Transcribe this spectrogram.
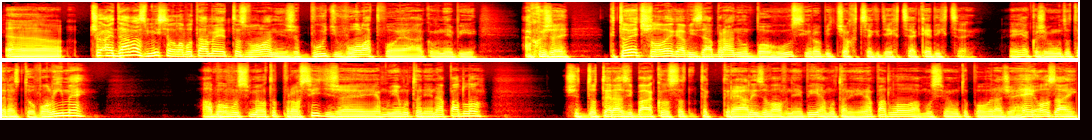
Uh, Čo aj dáva zmysel, lebo tam je to zvolanie, že buď vola tvoja ako v nebi. Akože, kto je človek, aby zabránil Bohu si robiť, čo chce, kde chce a kedy chce. Hej, akože my mu to teraz dovolíme? Alebo ho musíme o to prosiť, že jemu, jemu to nenapadlo? Že doteraz iba ako sa tak realizoval v nebi a mu to nenapadlo a musíme mu to povedať, že hej, ozaj,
